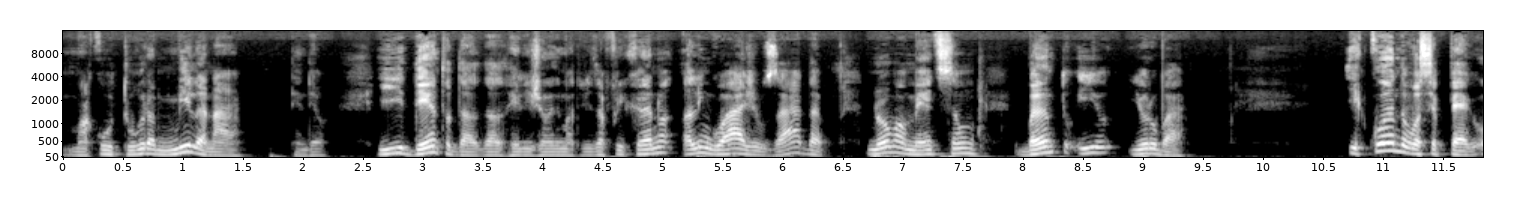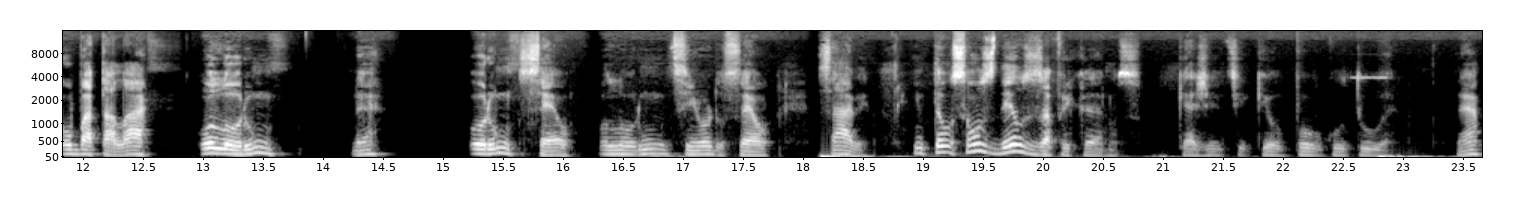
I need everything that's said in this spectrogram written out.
uma cultura milenar, entendeu? E dentro da, das religiões de matriz africana, a linguagem usada normalmente são Banto e Yorubá. E quando você pega o Batalá, o Lorum, né? Orum, céu. O Lorum, Senhor do céu, sabe? Então, são os deuses africanos que a gente, que o povo cultua, né?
